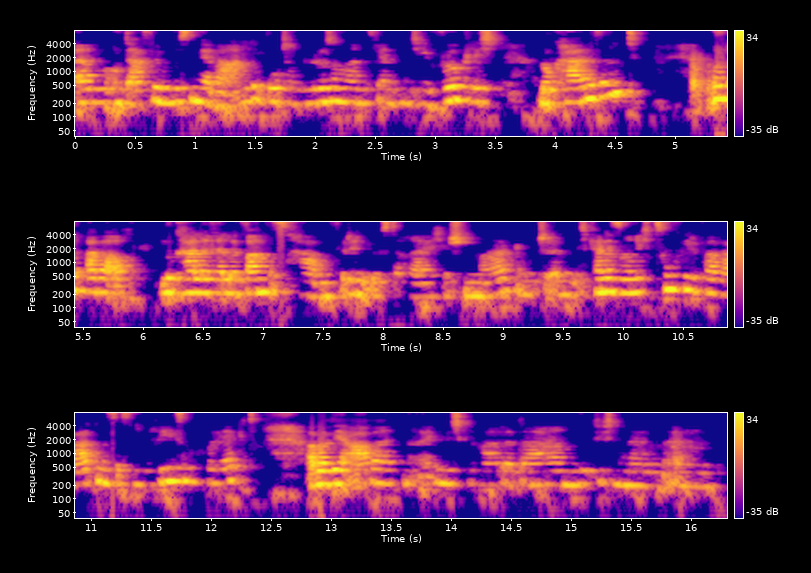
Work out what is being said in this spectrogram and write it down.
Ähm, und dafür müssen wir aber Angebote und Lösungen finden, die wirklich lokal sind und aber auch lokale Relevanz haben für den österreichischen Markt. Und ähm, ich kann jetzt noch nicht zu viel verraten, es ist ein Riesenprojekt, aber wir arbeiten eigentlich gerade daran, wirklich einen, ähm,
